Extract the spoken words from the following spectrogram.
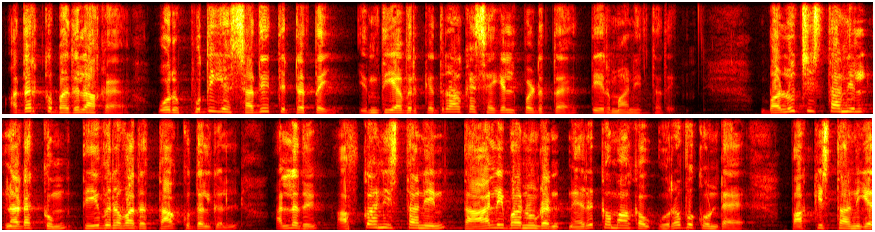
அதற்கு பதிலாக ஒரு புதிய சதி திட்டத்தை இந்தியாவிற்கு எதிராக செயல்படுத்த தீர்மானித்தது. பலூச்சிஸ்தானில் நடக்கும் தீவிரவாத தாக்குதல்கள் அல்லது ஆப்கானிஸ்தானின் தாலிபானுடன் நெருக்கமாக உறவு கொண்ட பாகிஸ்தானிய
